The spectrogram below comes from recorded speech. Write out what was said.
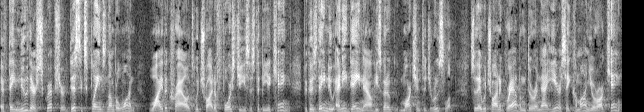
if they knew their scripture, this explains number one, why the crowds would try to force Jesus to be a king. Because they knew any day now he's going to march into Jerusalem. So they were trying to grab him during that year, say, Come on, you're our king.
